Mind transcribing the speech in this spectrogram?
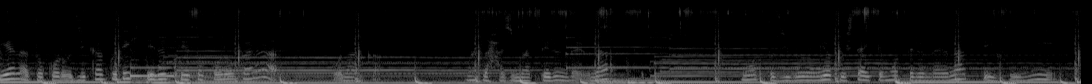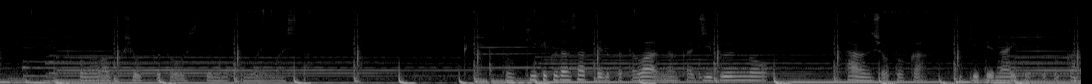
嫌なところを自覚できてるっていうところからこうなんかまず始まってるんだよなってもっと自分を良くしたいって思ってるんだよなっていうふうに、えー、このワークショップ通しても思いました。と聞いてくださってる方はなんか自分の短所とかいけてないこととか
